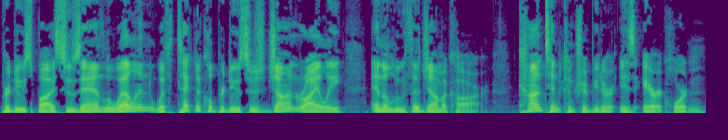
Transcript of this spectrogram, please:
produced by Suzanne Llewellyn with technical producers John Riley and Alutha Jamakar. Content contributor is Eric Horton.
